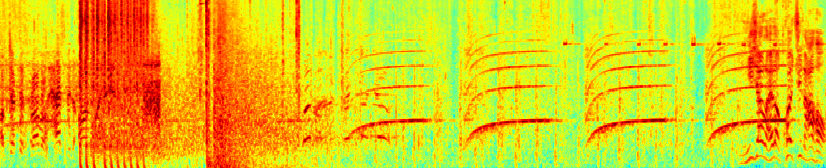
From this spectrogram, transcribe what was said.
Objective Bravo has been armed 箱来了，快去拿好。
